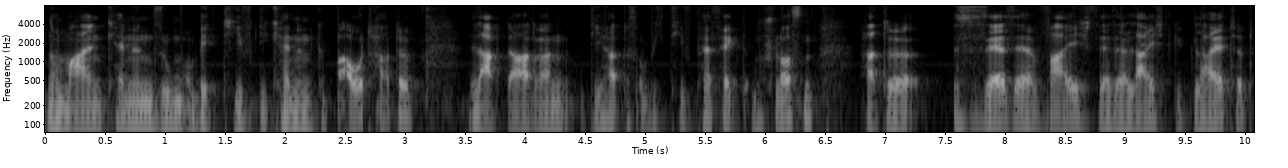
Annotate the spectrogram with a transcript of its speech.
normalen Canon Zoom Objektiv, die Canon gebaut hatte. Lag daran, die hat das Objektiv perfekt umschlossen, hatte ist sehr, sehr weich, sehr, sehr leicht gegleitet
